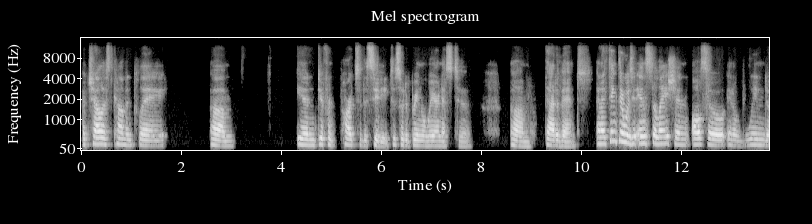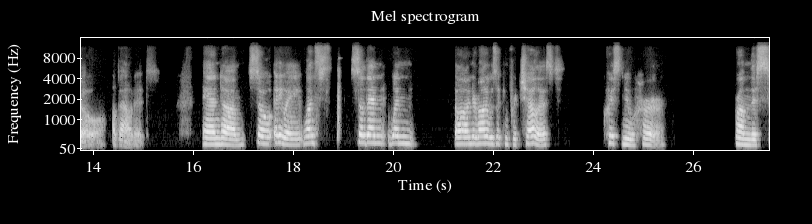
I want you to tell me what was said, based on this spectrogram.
a cellist come and play um, in different parts of the city to sort of bring awareness to um, that event. And i think there was an installation also in a window about it. And um, so anyway once so then when uh, Nirvana was looking for cellist, Chris knew her from this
